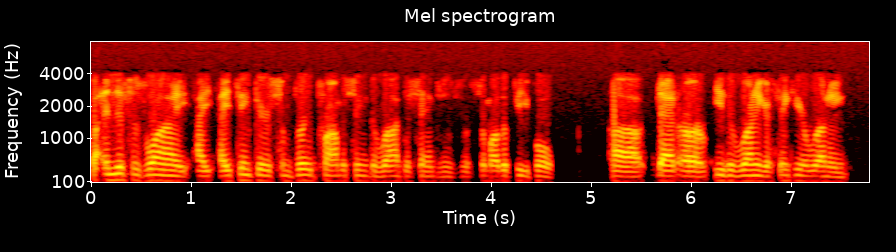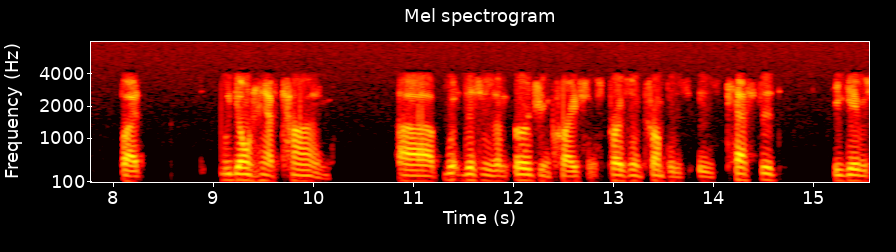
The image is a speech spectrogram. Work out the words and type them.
But, and this is why I, I think there's some very promising, the Ron DeSantis and some other people uh, that are either running or thinking of running. But we don't have time. Uh, this is an urgent crisis. President Trump is, is tested. He gave us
